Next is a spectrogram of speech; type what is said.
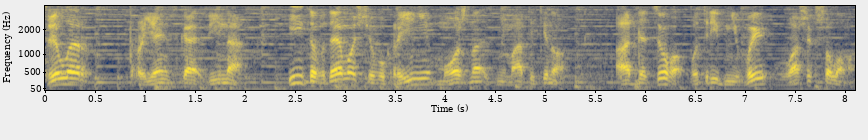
трилер Троянська війна. І доведемо, що в Україні можна знімати кіно. А для цього потрібні ви в ваших шоломах.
